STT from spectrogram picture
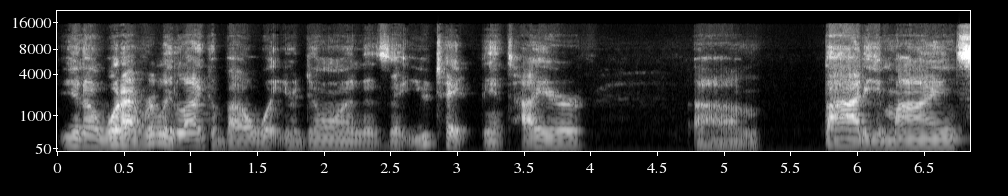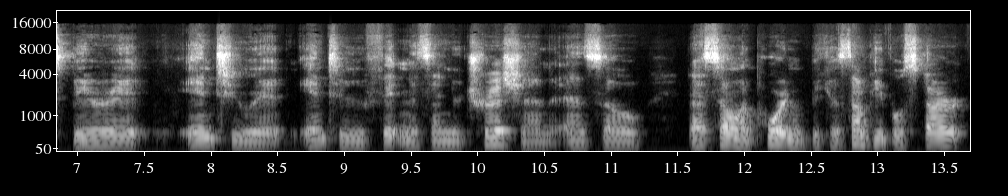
you know what I really like about what you're doing is that you take the entire um, body, mind, spirit into it, into fitness and nutrition. And so that's so important because some people start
